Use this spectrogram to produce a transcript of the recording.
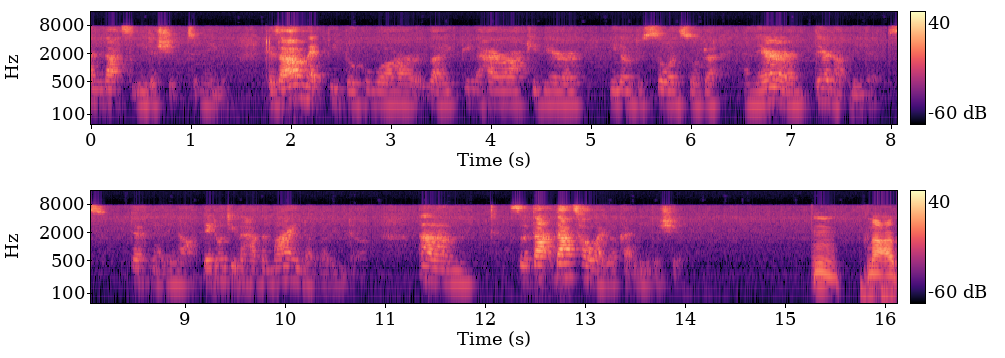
And that's leadership to me. Because I've met people who are like in the hierarchy, they're you know, do so and so, and they're they're not leaders. Definitely not. They don't even have the mind of a leader. Um, so that that's how I look at leadership. Mm, no, I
